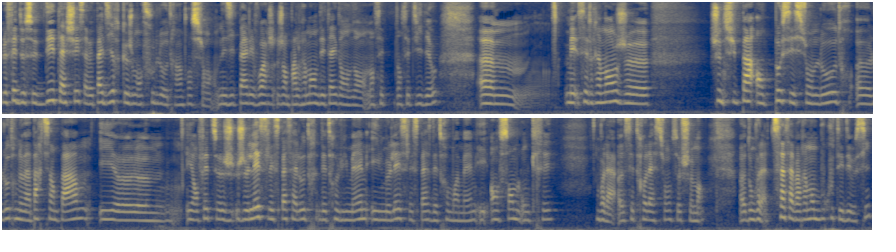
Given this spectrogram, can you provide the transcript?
le fait de se détacher, ça veut pas dire que je m'en fous de l'autre. Hein, attention, n'hésite pas à aller voir. J'en parle vraiment en détail dans, dans, dans, cette, dans cette vidéo. Euh, mais c'est vraiment je je ne suis pas en possession de l'autre, euh, l'autre ne m'appartient pas et, euh, et en fait je, laisse l'espace à l'autre d'être lui-même et il me laisse l'espace d'être moi-même et ensemble on crée voilà euh, cette relation, ce chemin. donc voilà, ça ça va vraiment beaucoup t'aider aussi.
